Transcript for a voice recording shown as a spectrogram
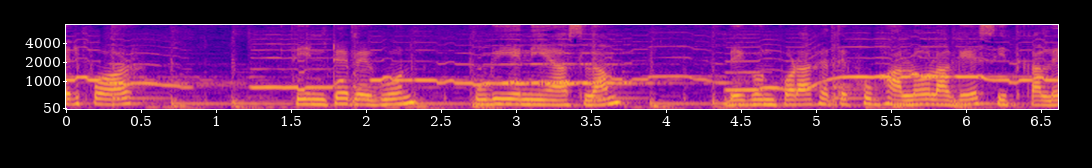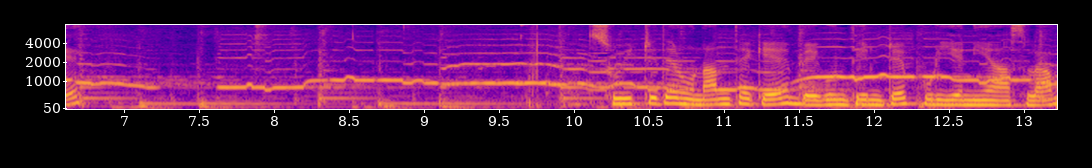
এরপর তিনটে বেগুন পুড়িয়ে নিয়ে আসলাম। বেগুন পোড়া খেতে খুব ভালো লাগে শীতকালে। সুইটিদের উনান থেকে বেগুন তিনটে পুড়িয়ে নিয়ে আসলাম।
